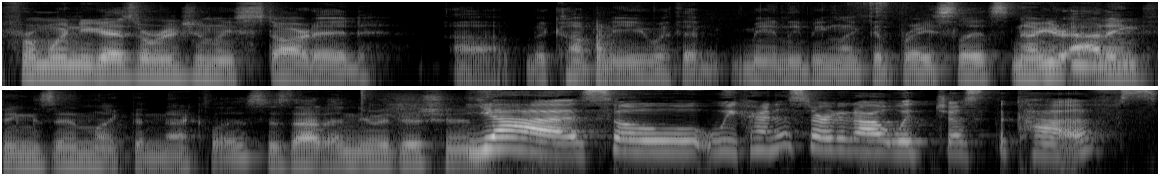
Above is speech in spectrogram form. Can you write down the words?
from when you guys originally started uh, the company, with it mainly being like the bracelets, now you're adding things in like the necklace. Is that a new addition? Yeah, so we kind of started out with just the cuffs.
